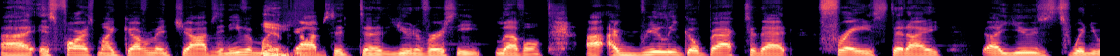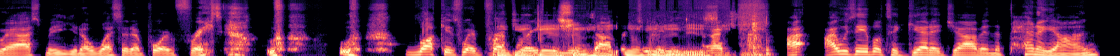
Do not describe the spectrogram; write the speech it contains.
uh, as far as my government jobs and even my Yeah. jobs at uh, university level. I really go back to that phrase that I uh, used when you asked me, you know, what's an important phrase? Luck is when preparation meets opportunity. opportunities. I, I, I was able to get a job in the Pentagon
